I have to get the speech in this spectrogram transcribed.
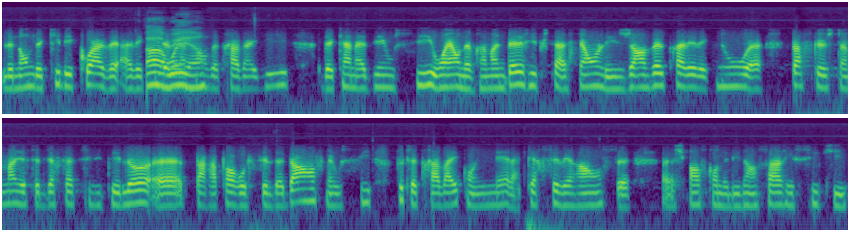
le nombre de Québécois avec, avec qui ah, la chance hein. de travailler, de Canadiens aussi. Ouais, on a vraiment une belle réputation. Les gens veulent travailler avec nous euh, parce que justement, il y a cette versatilité-là euh, par rapport au style de danse, mais aussi tout le travail qu'on y met, la persévérance. Euh, je pense qu'on a des danseurs ici qui,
